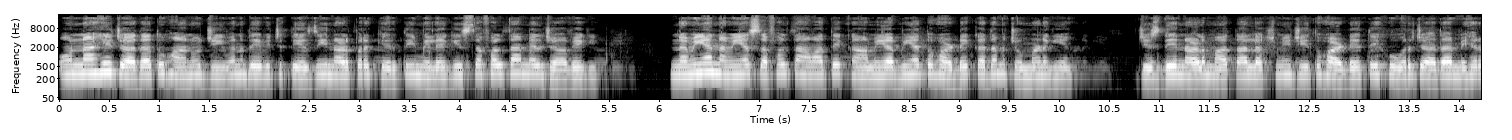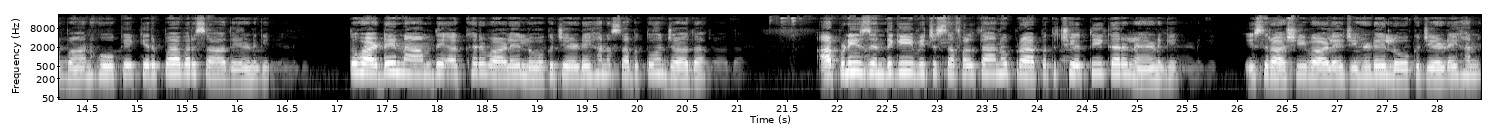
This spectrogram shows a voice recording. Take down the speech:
ਓਨਾ ਹੀ ਜ਼ਿਆਦਾ ਤੁਹਾਨੂੰ ਜੀਵਨ ਦੇ ਵਿੱਚ ਤੇਜ਼ੀ ਨਾਲ ਪ੍ਰਕਿਰਤੀ ਮਿਲੇਗੀ, ਸਫਲਤਾ ਮਿਲ ਜਾਵੇਗੀ। ਨਵੀਆਂ-ਨਵੀਆਂ ਸਫਲਤਾਵਾਂ ਤੇ ਕਾਮਯਾਬੀਆਂ ਤੁਹਾਡੇ ਕਦਮ ਚੁੰਮਣਗੀਆਂ। ਜਿਸ ਦੇ ਨਾਲ ਮਾਤਾ ਲక్ష్ਮੀ ਜੀ ਤੁਹਾਡੇ ਤੇ ਹੋਰ ਜ਼ਿਆਦਾ ਮਿਹਰਬਾਨ ਹੋ ਕੇ ਕਿਰਪਾ ਵਰਸਾ ਦੇਣਗੇ। ਤੁਹਾਡੇ ਨਾਮ ਦੇ ਅੱਖਰ ਵਾਲੇ ਲੋਕ ਜਿਹੜੇ ਹਨ, ਸਭ ਤੋਂ ਜ਼ਿਆਦਾ ਆਪਣੀ ਜ਼ਿੰਦਗੀ ਵਿੱਚ ਸਫਲਤਾ ਨੂੰ ਪ੍ਰਾਪਤ ਛੇਤੀ ਕਰ ਲੈਣਗੇ। ਇਸ ਰਾਸ਼ੀ ਵਾਲੇ ਜਿਹੜੇ ਲੋਕ ਜਿਹੜੇ ਹਨ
